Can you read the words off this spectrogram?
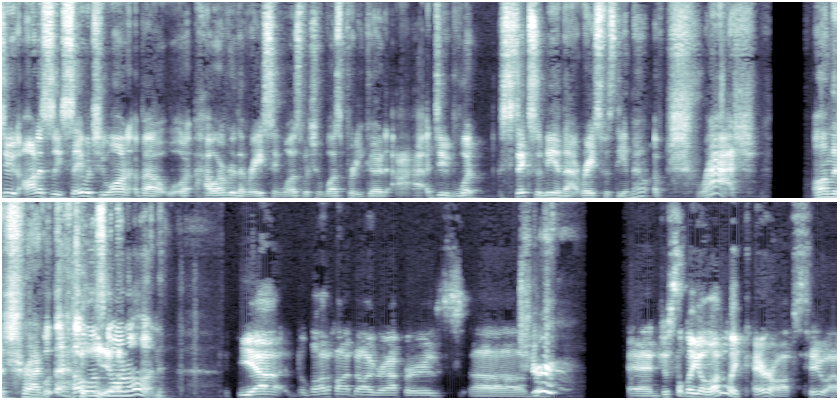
dude, honestly, say what you want about wh- however the racing was, which it was pretty good. I, dude, what sticks with me in that race was the amount of trash on the track. What the hell was Yeah. going on? Yeah, a lot of hot dog wrappers. Um, sure, and just like a lot of like tear offs too. I,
